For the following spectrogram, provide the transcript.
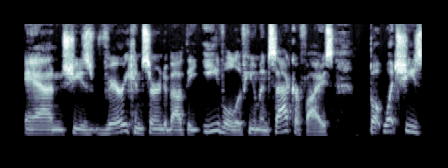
And she's very concerned about the evil of human sacrifice. But what she's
